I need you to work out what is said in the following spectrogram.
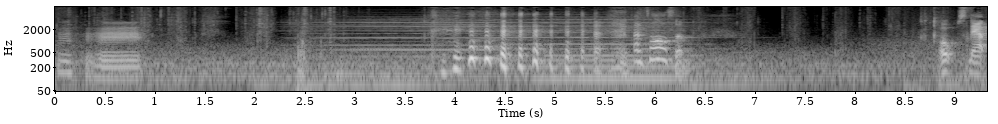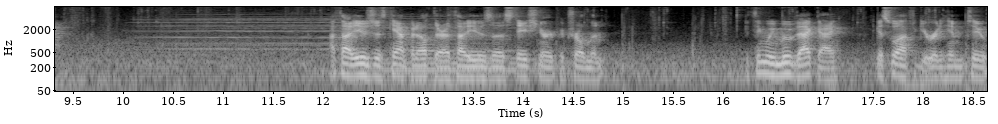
That's awesome. Oh, snap. I thought he was just camping out there. I thought he was a stationary patrolman. Good thing we moved that guy. Guess we'll have to get rid of him too.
